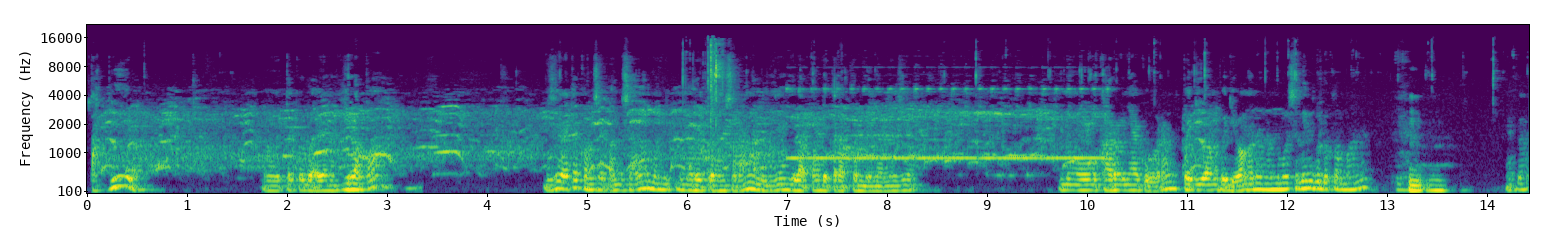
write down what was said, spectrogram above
takbir. Oh, itu kudu ayeuna hilafah. Bisa itu konsep anu salah men- menurut orang serangan gitu ya hilafah diterapkan di Indonesia. Nu karunya ku orang pejuang-pejuang anu non muslim kudu ke mana? Heeh. ya kan?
